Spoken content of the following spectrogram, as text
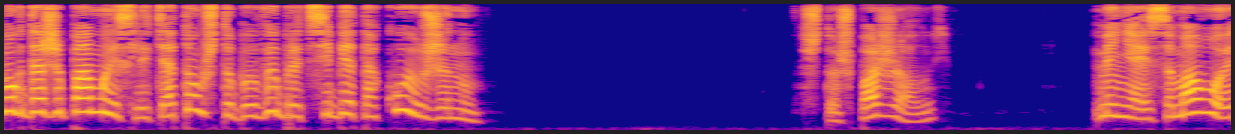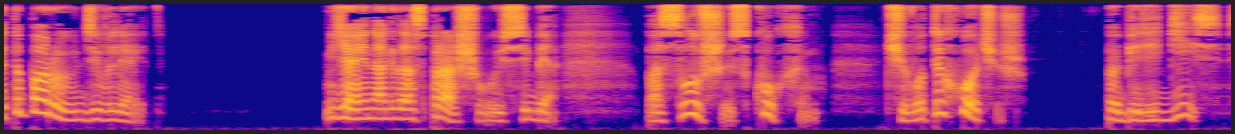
мог даже помыслить о том, чтобы выбрать себе такую жену. Что ж, пожалуй. Меня и самого это порой удивляет. Я иногда спрашиваю себя, «Послушай, Скукхэм, чего ты хочешь? Поберегись.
